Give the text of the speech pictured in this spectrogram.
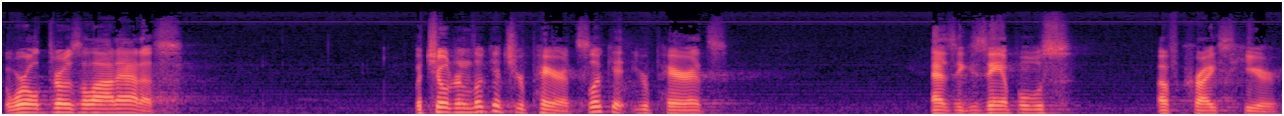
The world throws a lot at us. But, children, look at your parents. Look at your parents as examples of Christ here.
